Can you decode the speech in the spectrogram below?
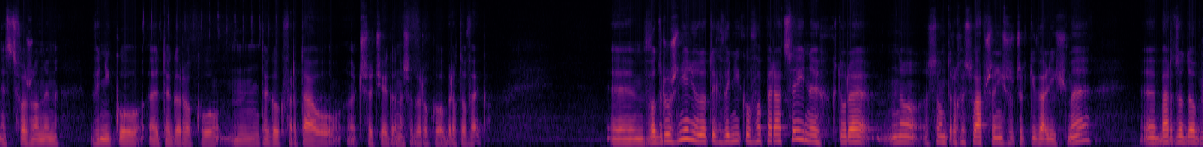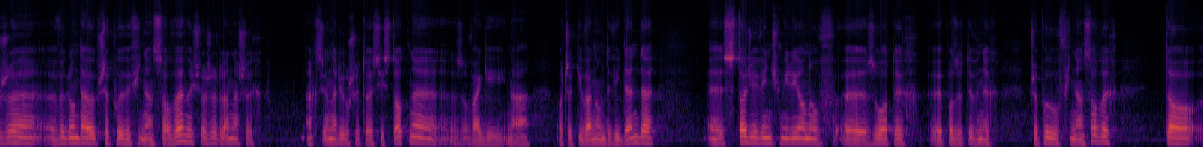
y, y, stworzonym wyniku tego roku, mm, tego kwartału trzeciego naszego roku obrotowego. W odróżnieniu do tych wyników operacyjnych, które no, są trochę słabsze niż oczekiwaliśmy, bardzo dobrze wyglądały przepływy finansowe. Myślę, że dla naszych akcjonariuszy to jest istotne z uwagi na oczekiwaną dywidendę. Y, 109 milionów y, złotych y, pozytywnych przepływów finansowych to,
